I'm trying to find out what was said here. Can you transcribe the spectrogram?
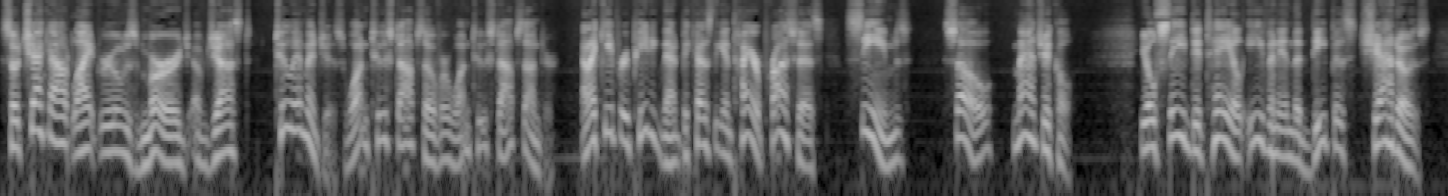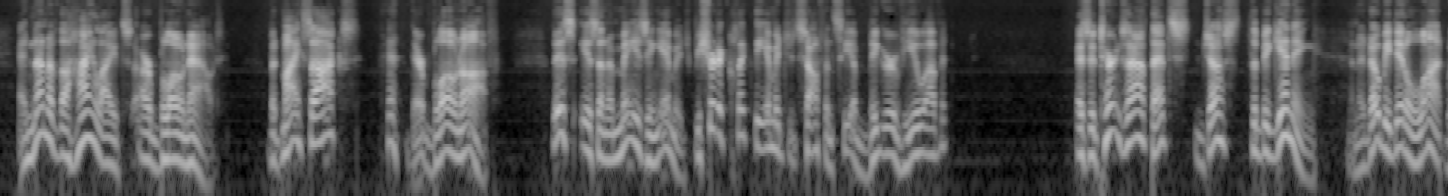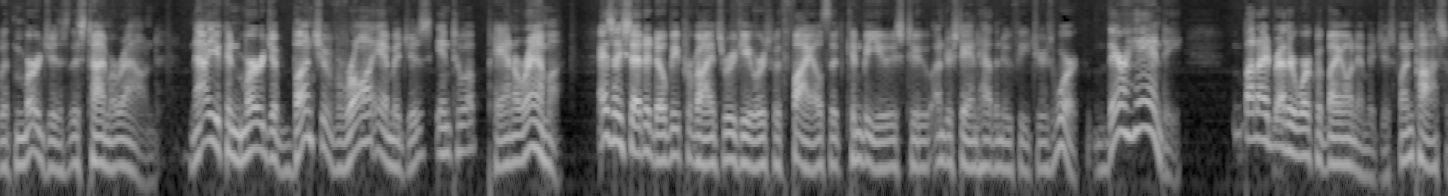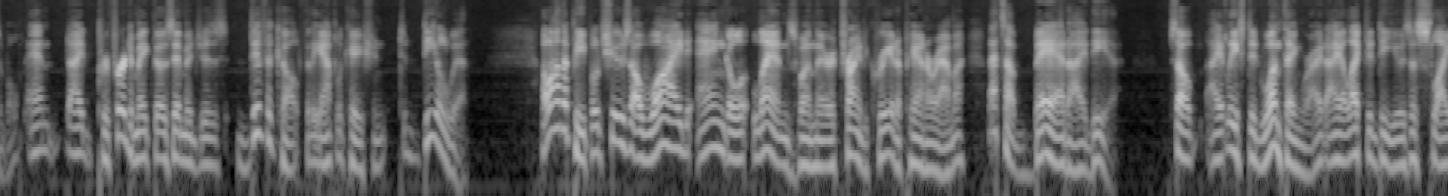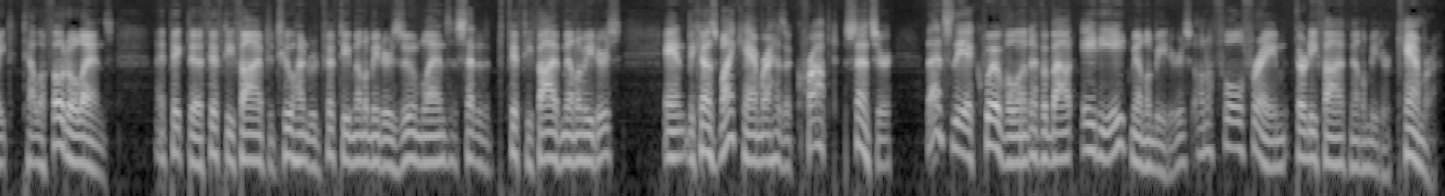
So check out Lightroom's merge of just two images, one two stops over, one two stops under. And I keep repeating that because the entire process seems so magical. You'll see detail even in the deepest shadows, and none of the highlights are blown out. But my socks, they're blown off. This is an amazing image. Be sure to click the image itself and see a bigger view of it. As it turns out, that's just the beginning, and Adobe did a lot with merges this time around. Now you can merge a bunch of raw images into a panorama. As I said, Adobe provides reviewers with files that can be used to understand how the new features work. They're handy, but I'd rather work with my own images when possible, and I'd prefer to make those images difficult for the application to deal with. A lot of people choose a wide angle lens when they're trying to create a panorama. That's a bad idea. So I at least did one thing right. I elected to use a slight telephoto lens. I picked a 55 to 250 millimeter zoom lens, set it at 55 millimeters, and because my camera has a cropped sensor, that's the equivalent of about 88 millimeters on a full frame 35 millimeter camera.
